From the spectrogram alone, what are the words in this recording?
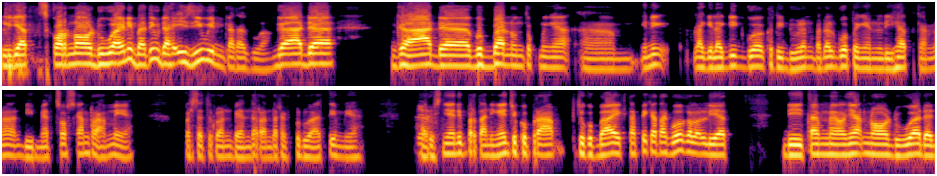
lihat skor 0-2 ini berarti udah easy win kata gua. Nggak ada nggak ada beban untuk menga um, ini lagi-lagi gue ketiduran padahal gue pengen lihat karena di medsos kan rame ya perseteruan banter antara kedua tim ya. ya. Harusnya ini pertandingannya cukup cukup baik tapi kata gue kalau lihat di thumbnailnya 02 dan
